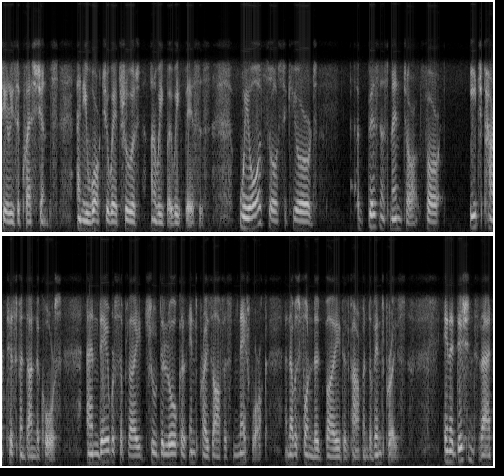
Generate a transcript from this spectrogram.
series of questions and you worked your way through it on a week by week basis. We also secured a business mentor for each participant on the course and they were supplied through the local enterprise office network and that was funded by the Department of Enterprise. In addition to that,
